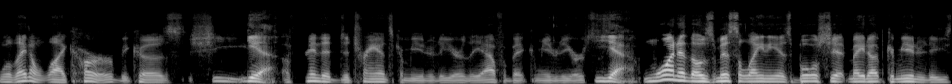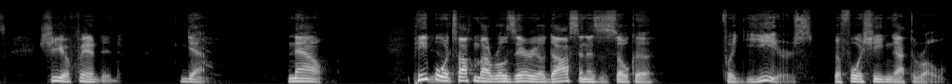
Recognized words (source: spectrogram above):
Well, they don't like her because she Yeah, offended the trans community or the alphabet community or yeah, one of those miscellaneous bullshit made up communities. She offended. yeah. Now, people Yeah. were talking about Rosario Dawson as Ahsoka for years before she even got the role.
